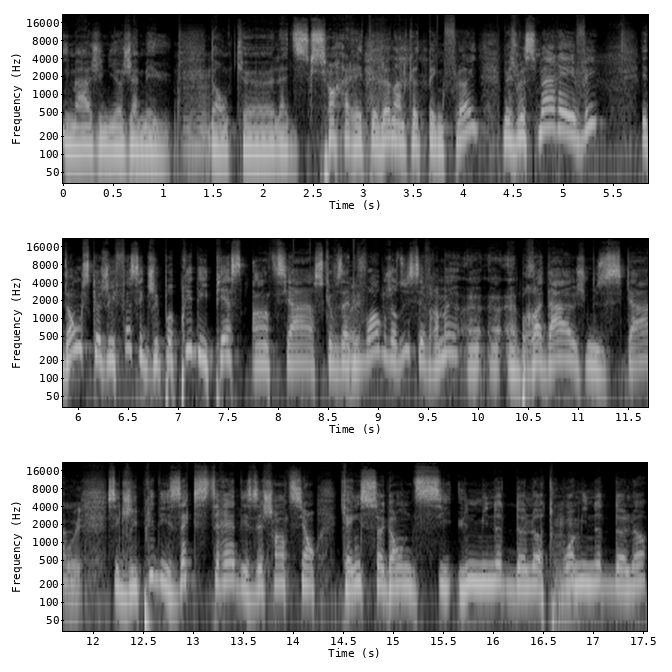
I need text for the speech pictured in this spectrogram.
image, il n'y a jamais eu. Mhm. Donc, euh, la discussion arrêtait là dans le cas de Pink Floyd. Mais je me suis mis à rêver. Et donc, ce que j'ai fait, c'est que j'ai pas pris des pièces entières. Ce que vous allez voir aujourd'hui, c'est vraiment un, brodage musical. C'est que j'ai pris des extraits, des échantillons, 15 secondes d'ici, une minute de là, trois mhm. minutes de là,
